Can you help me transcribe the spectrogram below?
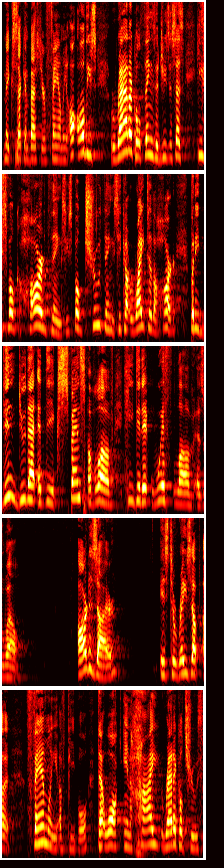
make second best your family. All, all these radical things that Jesus says. He spoke hard things, he spoke true things, he cut right to the heart, but he didn't do that at the expense of love. He did it with love as well. Our desire is to raise up a family of people that walk in high radical truth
